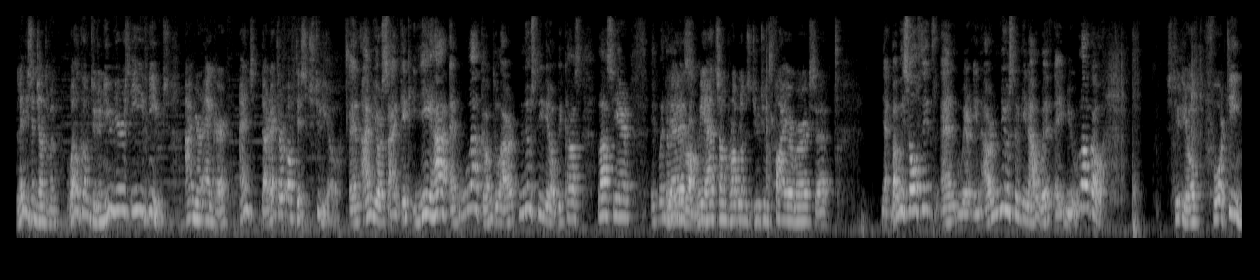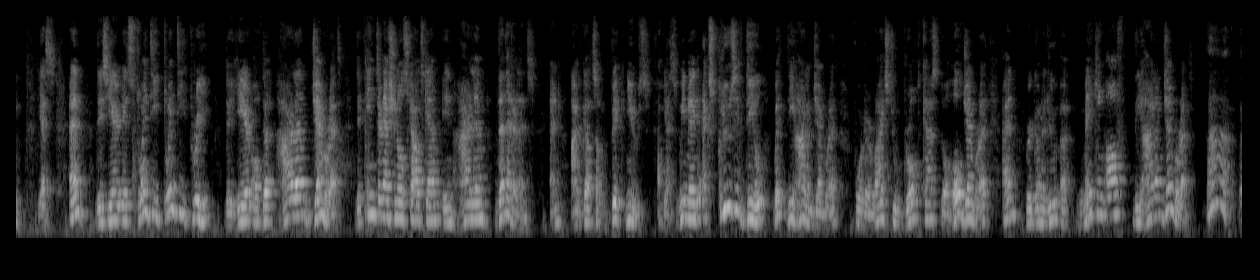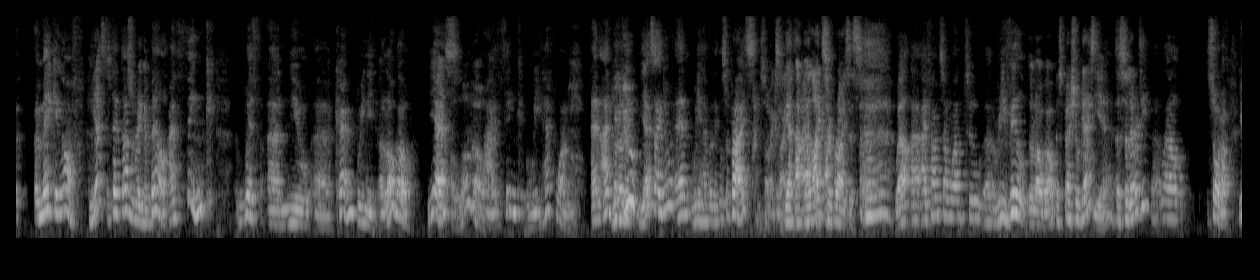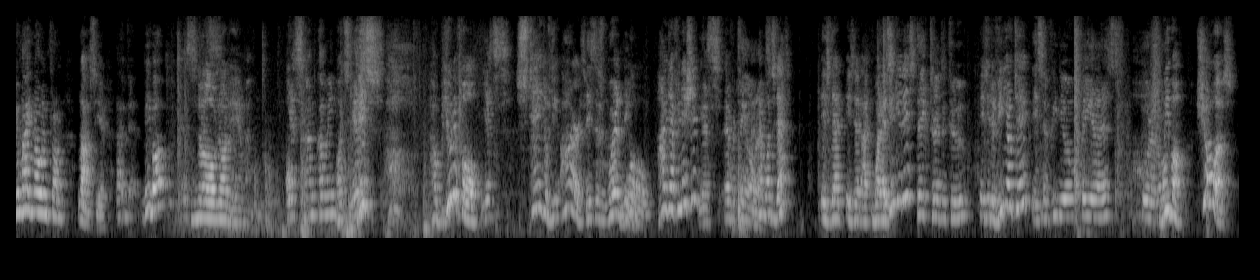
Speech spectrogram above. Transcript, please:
Ladies and gentlemen, welcome to the New Year's Eve news. I'm your anchor and director of this studio. And I'm your sidekick, Yeeha, and welcome to our new studio because last year it went a little bit Yes, wrong. we had some problems due to fireworks. Uh, Yeah, but we solved it and we're in our new studio now with a new logo. studio 14. Yes, and this year it's 2023, the year of the Haarlem Jamboree, the international scouts camp in Haarlem, the Netherlands. And I've got some big news. Yes, we made an exclusive deal with the Haarlem Jamboree for the rights to broadcast the whole Jamboree and we're gonna do a making of the Haarlem Jamboree. Ah, a, a making of. Yes. That does ring a bell. I think with a new uh, camp we need a logo. Yes. A logo. I think we have one. And I've You got a do? li- Yes, I do. And we have a little surprise. I'm so excited. Yeah. I like surprises. well, uh, I found someone to uh, reveal the logo. A special guest? Yes. A celebrity? Uh, well, sort of. You might know him from last year. Uh, Wiebo? Yes, No, yes. not him. Oh, Yes, I'm coming. What's yes. this? How beautiful! Yes, State of the art. this is wording. Whoa. High definition? Yes, everything on it. And what's that? Is that is that I, what I Yes. think it is? Take 22 Is it a videotape? is a video VHS. Doe het op. Weebop, show us.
